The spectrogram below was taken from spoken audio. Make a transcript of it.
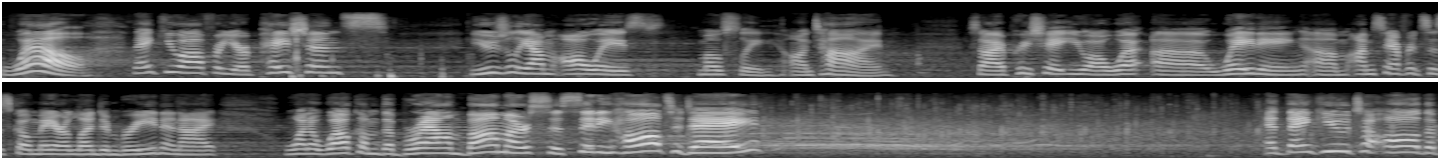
Well, thank you all for your patience. Usually I'm always mostly on time. So I appreciate you all uh, waiting. Um, I'm San Francisco Mayor London Breed, and I want to welcome the Brown Bombers to City Hall today. And thank you to all the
